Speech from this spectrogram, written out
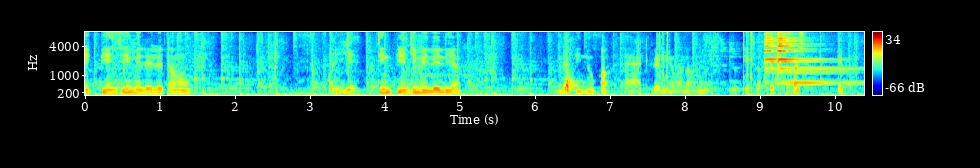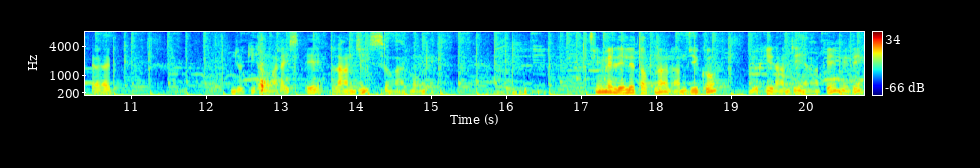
एक पीएनजी में ले लेता हूँ। और ये तीन पीएनजी में ले लिया। मैं तीनों का ऐड करने वाला हूँ, जो कि सबसे फ़र्स्ट एक ट्रक जो कि हमारा इस पे राम जी सवार होंगे। फिर मैं ले लेता अपना राम जी को, जो कि राम जी यहाँ पे मेरे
